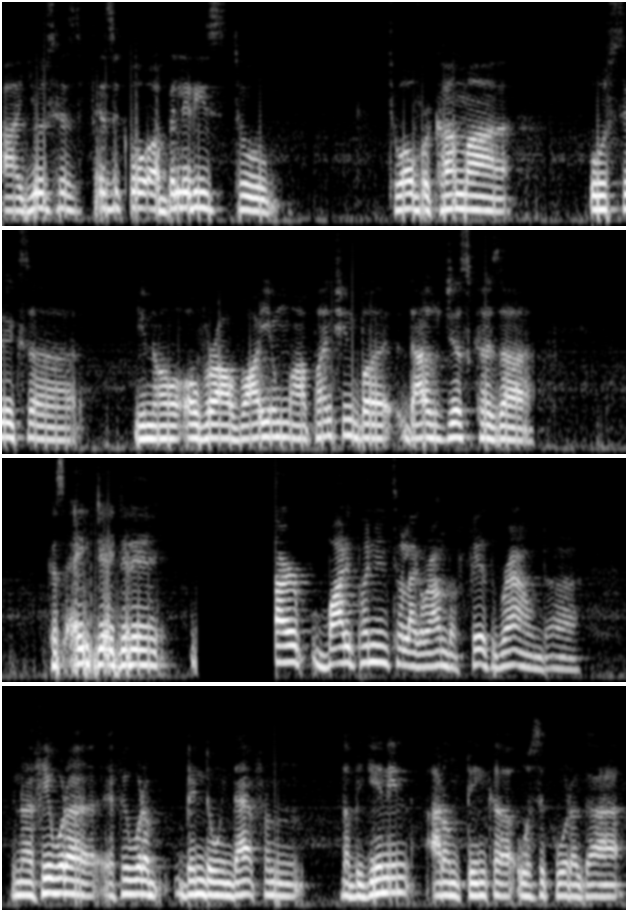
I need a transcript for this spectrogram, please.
uh, use his physical abilities to to overcome uh, Usyk's uh, you know overall volume uh, punching, but that was just because because uh, AJ didn't start body punching until like around the fifth round. Uh, you know, if he would have if he would have been doing that from the beginning, I don't think uh, Usyk would have got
